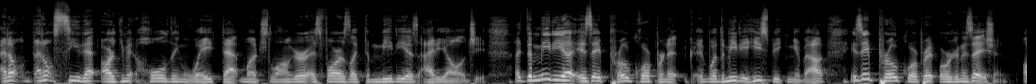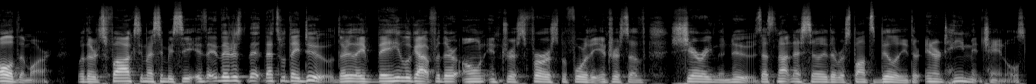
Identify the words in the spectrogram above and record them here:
I don't I don't see that argument holding weight that much longer as far as like the media's ideology. Like the media is a pro corporate what the media he's speaking about is a pro corporate organization. All of them are. Whether it's Fox, MSNBC, they're just that's what they do. They're, they they look out for their own interests first before the interests of sharing the news. That's not necessarily their responsibility. They're entertainment channels,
